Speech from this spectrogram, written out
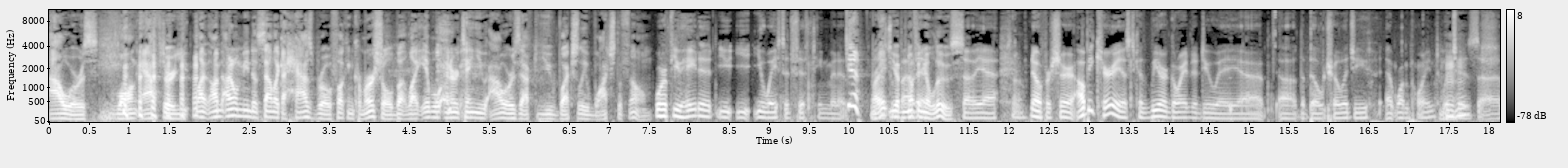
hours long after you. Like, I'm- don't mean to sound like a Hasbro fucking commercial, but like it will entertain you hours after you've actually watched the film. Or if you hate it, you you, you wasted 15 minutes. Yeah. Right? You have nothing it. to lose. So yeah, no, for sure. I'll be curious because we are going to do a uh, uh, the Bill trilogy at one point, which Mm-hmm. is uh,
